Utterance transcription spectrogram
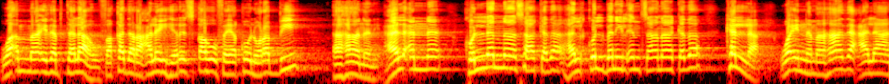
وأما إذا ابتلاه فقدر عليه رزقه فيقول ربي أهانني. هل أن كل الناس هكذا؟ هل كل بني الإنسان هكذا؟ كلا. وإنما هذا على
